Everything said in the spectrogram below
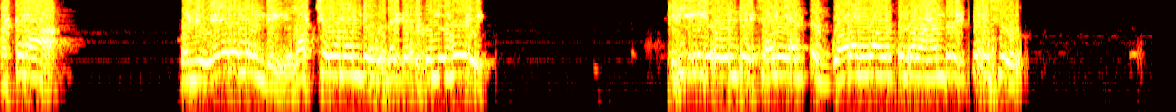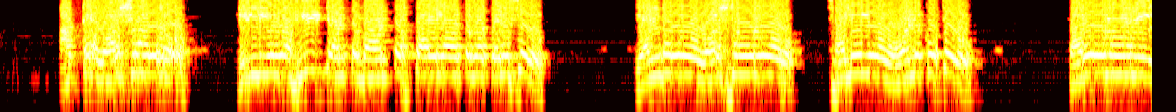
అక్కడ కొన్ని వేల మంది లక్షల మంది ఒక దగ్గర కొనుగోలు. ఢిల్లీలో ఉండే చలి ఎంత ఘోరంగా ఉంటుందో మనందరికీ తెలుసు. అక్కడ వర్షాల్లో ఢిల్లీలో హీట్ ఎంత అంత స్థాయిలో ఉంటుందో తెలుసు. ఎండలో వర్షంలో చలిలో వణుకుతూ కరోనాని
